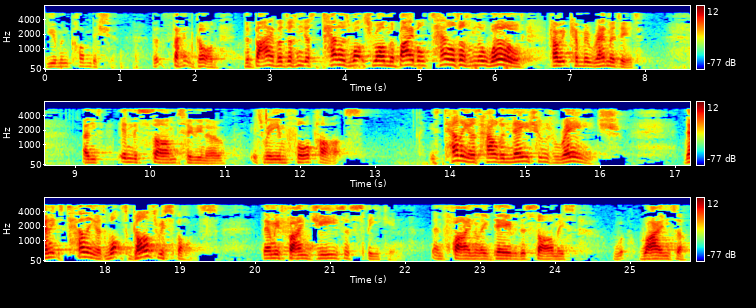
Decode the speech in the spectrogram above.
human condition. But thank God, the Bible doesn't just tell us what's wrong, the Bible tells us in the world how it can be remedied. And in this psalm, too, you know, it's really in four parts. It's telling us how the nations rage. Then it's telling us what's God's response. Then we find Jesus speaking. And finally, David, the psalmist, winds up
